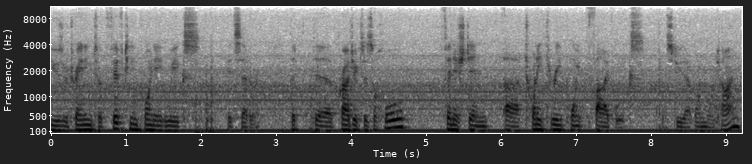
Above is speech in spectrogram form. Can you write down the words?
user training took 15.8 weeks, etc. The, the project as a whole finished in uh, 23.5 weeks. Let's do that one more time.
